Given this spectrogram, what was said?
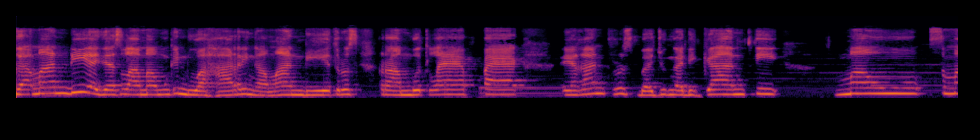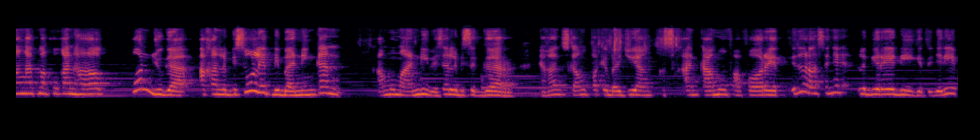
nggak mandi aja selama mungkin dua hari nggak mandi, terus rambut lepek, ya kan, terus baju nggak diganti, mau semangat melakukan hal pun juga akan lebih sulit dibandingkan kamu mandi biasanya lebih segar ya kan terus kamu pakai baju yang kesukaan kamu favorit itu rasanya lebih ready gitu jadi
